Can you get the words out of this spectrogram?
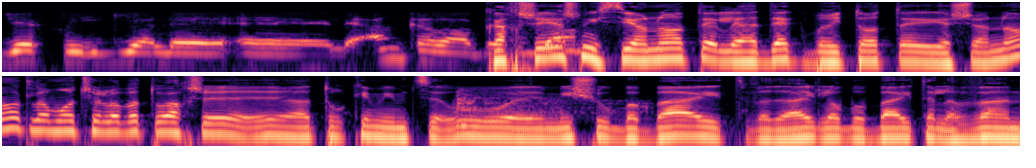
ג'פרי הגיע לאנקרה. כך שיש ניסיונות להדק בריתות ישנות, למרות שלא בטוח שהטורקים ימצאו מישהו בבית, ודאי לא בבית הלבן.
